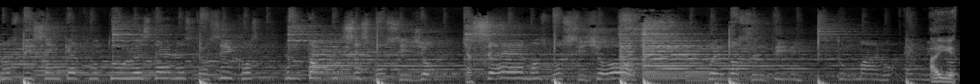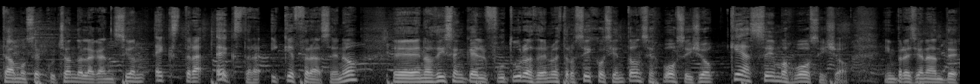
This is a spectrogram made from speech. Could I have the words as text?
Nos dicen que el futuro es de nuestros hijos. Entonces vos y yo, ¿qué hacemos vos y yo? Puedo sentir tu mano en Ahí estamos escuchando la canción Extra Extra. Y qué frase, ¿no? Eh, nos dicen que el futuro es de nuestros hijos y entonces vos y yo, ¿qué hacemos vos y yo? Impresionante.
